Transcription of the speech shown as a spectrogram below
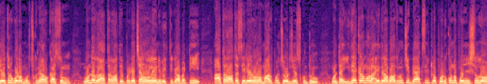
చేతులు కూడా ముడుచుకునే అవకాశం ఉండదు. ఆ తర్వాత ఇప్పటికే చలనలేని వ్యక్తి కాబట్టి ఆ తర్వాత శరీరంలో మార్పులు చోటు చేసుకుంటూ ఉంటాయి. ఇదే క్రమంలో హైదరాబాద్ నుంచి బ్యాక్ సీట్లో పడుకున్న పొజిషన్లో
